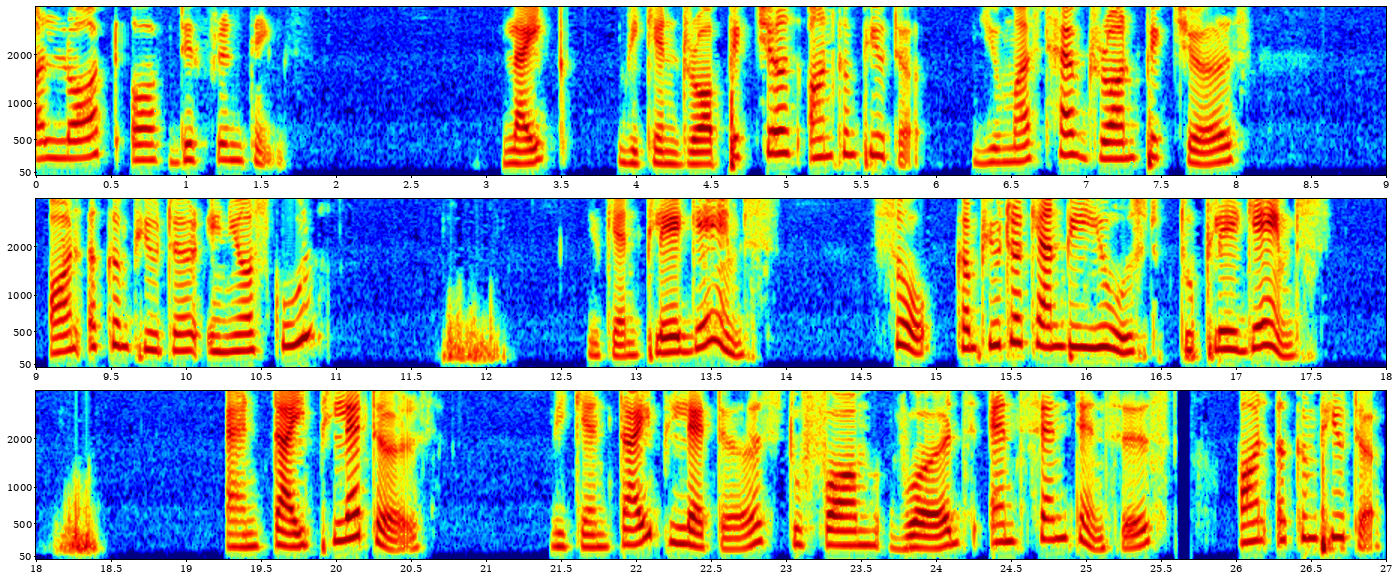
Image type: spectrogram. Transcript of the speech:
a lot of different things. Like we can draw pictures on computer. You must have drawn pictures on a computer in your school. You can play games. So computer can be used to play games and type letters. We can type letters to form words and sentences on a computer.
